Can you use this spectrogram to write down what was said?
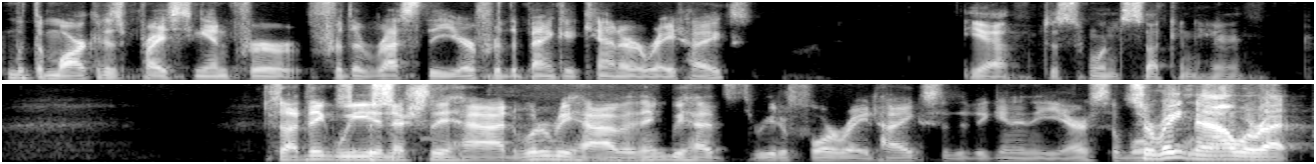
what the market is pricing in for for the rest of the year for the Bank of Canada rate hikes? yeah, just one second here. So I think we So- so- initially had what did we have? I think we had three to four rate hikes at the beginning of the year. So, so we'll- right now we're at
